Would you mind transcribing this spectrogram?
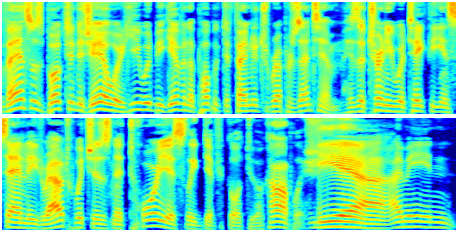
Vance was booked into jail where he would be given a public defender to represent him. His attorney would take the insanity route, which is notoriously difficult to accomplish. Yeah, I mean,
